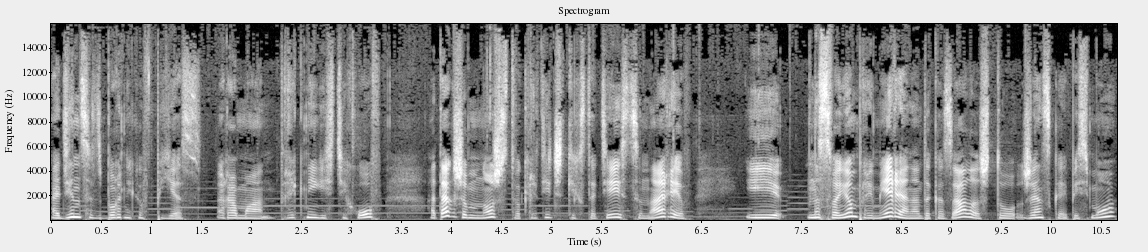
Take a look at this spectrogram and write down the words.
11 сборников пьес, роман, три книги стихов, а также множество критических статей и сценариев. И на своем примере она доказала, что женское письмо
